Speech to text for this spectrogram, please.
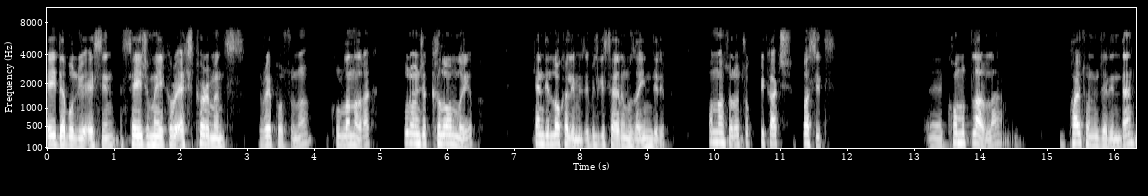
AWS'in SageMaker Experiments reposunu kullanarak bunu önce klonlayıp kendi lokalimize, bilgisayarımıza indirip ondan sonra çok birkaç basit e, komutlarla Python üzerinden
